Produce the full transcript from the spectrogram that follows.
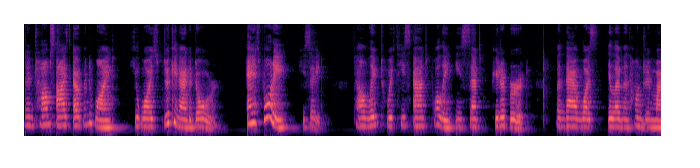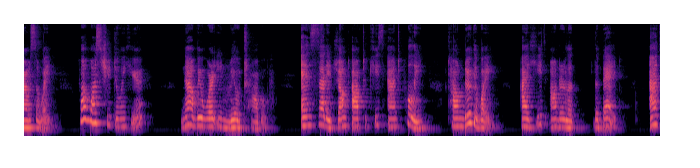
Then Tom's eyes opened wide. He was looking at the door. Aunt Polly, he said. Tom lived with his Aunt Polly in St. Petersburg, but that was eleven hundred miles away. What was she doing here? Now we were in real trouble. Aunt Sally jumped up to kiss Aunt Polly. Tom looked away. I hid under the, the bed. Aunt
